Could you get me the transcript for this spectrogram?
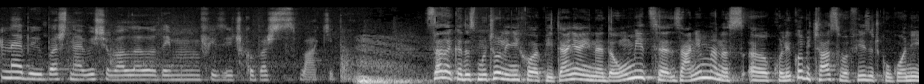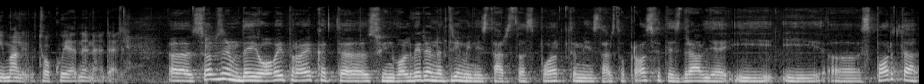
ne bih baš najviše valjela da imamo fizičko baš svaki dan. Sada kada smo čuli njihova pitanja i nedoumice, zanima nas e, koliko bi časova fizičkog oni imali u toku jedne nedelje? E, s obzirom da je u ovaj projekat e, su involvirana tri ministarstva sporta, ministarstvo prosvete, zdravlja i, i uh, sporta,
